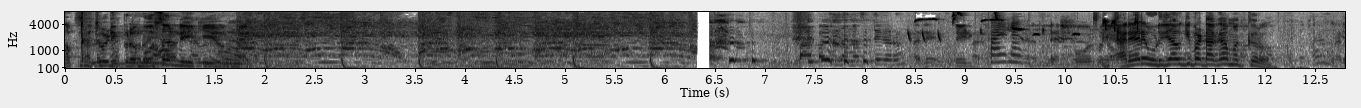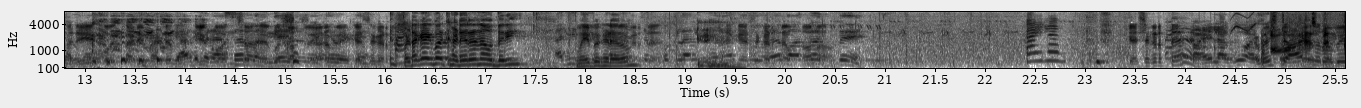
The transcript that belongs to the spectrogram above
अपनी थोड़ी प्रमोशन नहीं की हमने। अरे अरे उड़ जाओ कि पटाखा मत करो। अरे कोई- अरे मैडम ये कौन सा है बताओ यार मैं कैसे करते पटाखा एक बार खड़े रहना उधर ही। वहीं पे खड़े रहो। कैसे करते हैं? बताओ ना कैसे करते हैं अबे। स्टार्ट करो बे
